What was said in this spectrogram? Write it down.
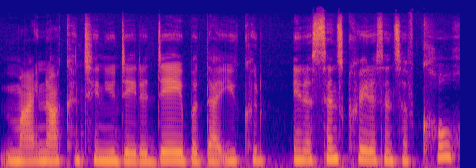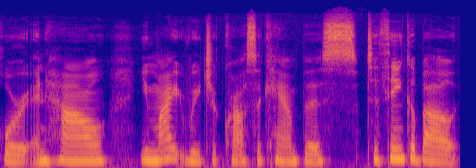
might not continue day to day, but that you could, in a sense, create a sense of cohort and how you might reach across a campus to think about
